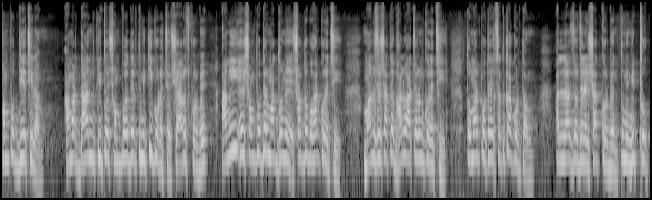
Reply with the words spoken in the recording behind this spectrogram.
সম্পদ দিয়েছিলাম আমার দানকৃত সম্পদের তুমি কি করেছ? সে আরজ করবে। আমি এই সম্পদের মাধ্যমে সদ্ব্যবহার করেছি। মানুষের সাথে ভালো আচরণ করেছি। তোমার পথে সৎকা করতাম। আল্লাহ আজ্জাল ইরশাদ করবেন, তুমি মিথ্যুক।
